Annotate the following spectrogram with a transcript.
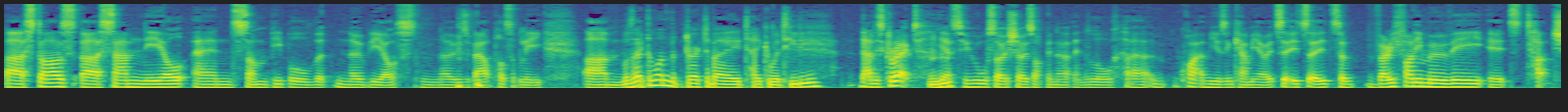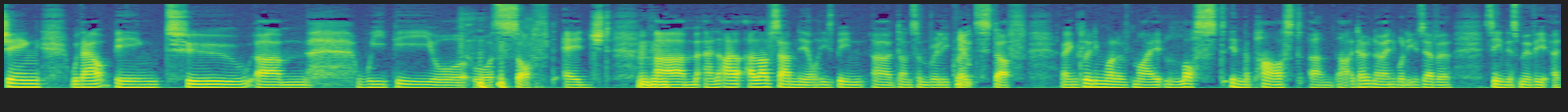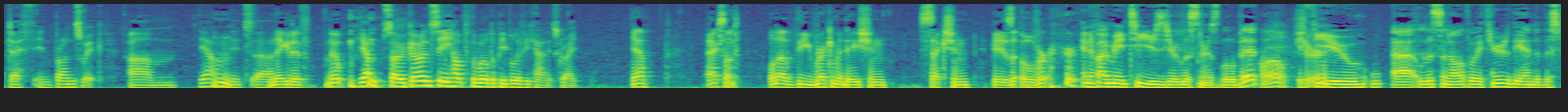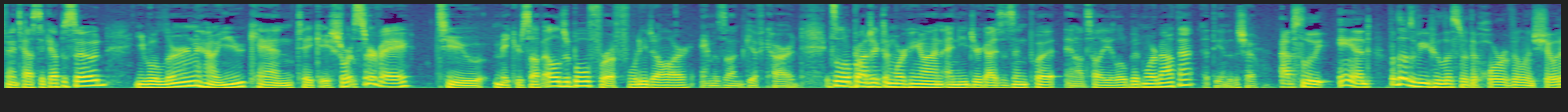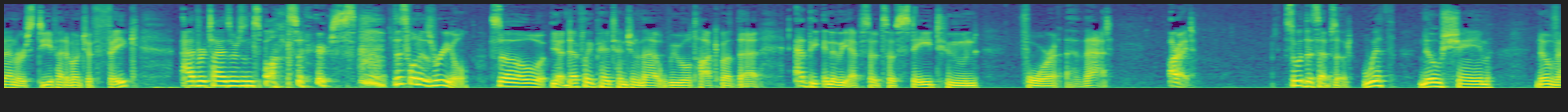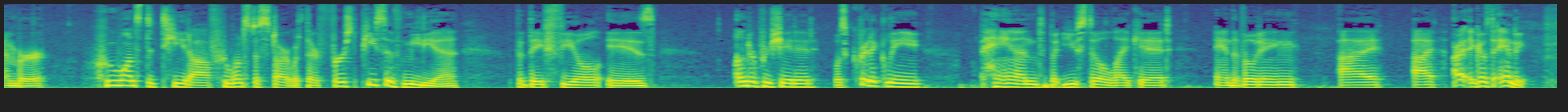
Uh, stars uh, Sam Neill and some people that nobody else knows about, possibly. Um, Was that the one directed by Taika Waititi? that is correct. Mhm. Yes, who also shows up in a, in a little uh, quite amusing cameo. It's a, it's a, it's a very funny movie. It's touching without being too um, weepy or, or soft edged. Um, and I, I love Sam Neill. He's been uh, done some really great Yep. stuff, including one of my lost in the past. Um, I don't know anybody who's ever seen this movie, A Death in Brunswick. Um, yeah, Hmm. it's uh, Negative. Nope. yep. So go and see Hunt for the Wilderpeople if you can. It's great. yeah. Excellent. Well, now the recommendation section is over. And if I may tease your listeners a little bit, Oh, sure. if you uh, listen all the way through to the end of this fantastic episode, you will learn how you can take a short survey to make yourself eligible for a $40 Amazon gift card. It's a little project I'm working on. I need your guys' input, and I'll tell you a little bit more about that at the end of the show. Absolutely. And for those of you who listen to the Horror Villain Showdown, where Steve had a bunch of fake advertisers and sponsors, this one is real. So, yeah, definitely pay attention to that. We will talk about that at the end of the episode, so stay tuned for that. All right. So, with this episode, with No Shame November, who wants to tee it off? Who wants to start with their first piece of media that they feel is underappreciated, was critically panned, but you still like it, and the voting, I, I. All right, it goes to Andy.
